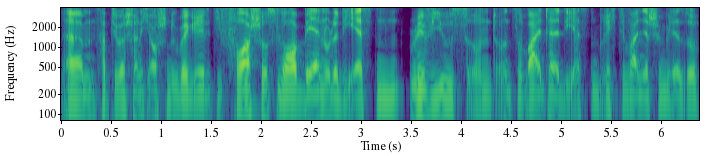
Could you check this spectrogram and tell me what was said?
ähm, habt ihr wahrscheinlich auch schon drüber geredet, die Vorschusslorbeeren oder die ersten Reviews und, und so weiter. Die ersten Berichte waren ja schon wieder so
